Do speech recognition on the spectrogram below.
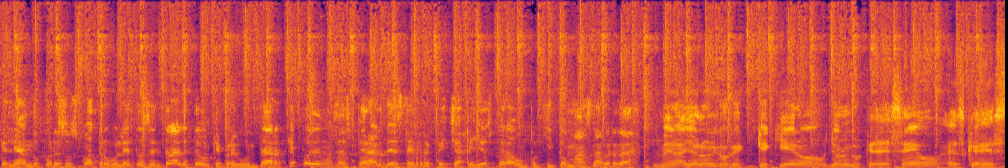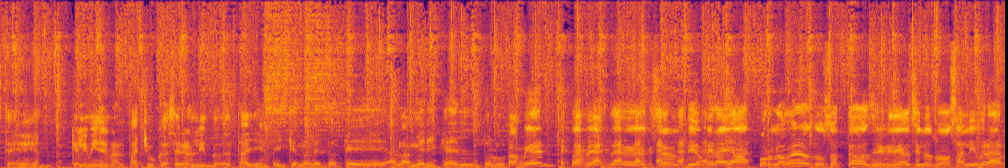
peleando por esos cuatro boletos. De entrada le tengo que preguntar, ¿qué podemos esperar de este repechaje? Yo esperaba un poquito más, la verdad. Pues mira, yo lo único que, que quiero, yo lo único que deseo es que este Que eliminen al Pachuca sería un lindo detalle. Y que no le toque al América el Toluca. También, también, eh, digo, mira ya, por lo menos los octavos de final sí los vamos a librar,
